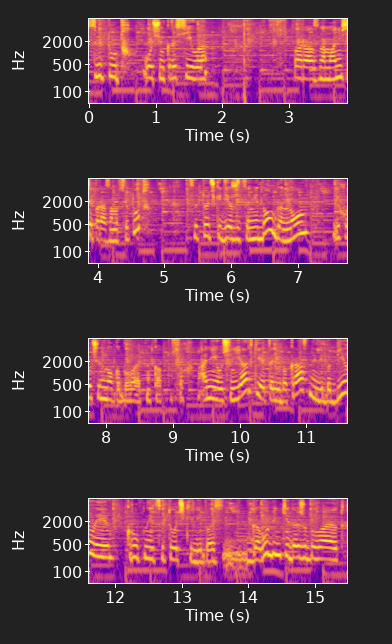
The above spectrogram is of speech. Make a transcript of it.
цветут очень красиво по-разному. Они все по-разному цветут. Цветочки держатся недолго, но их очень много бывает на кактусах. Они очень яркие, это либо красные, либо белые крупные цветочки, либо голубенькие даже бывают.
